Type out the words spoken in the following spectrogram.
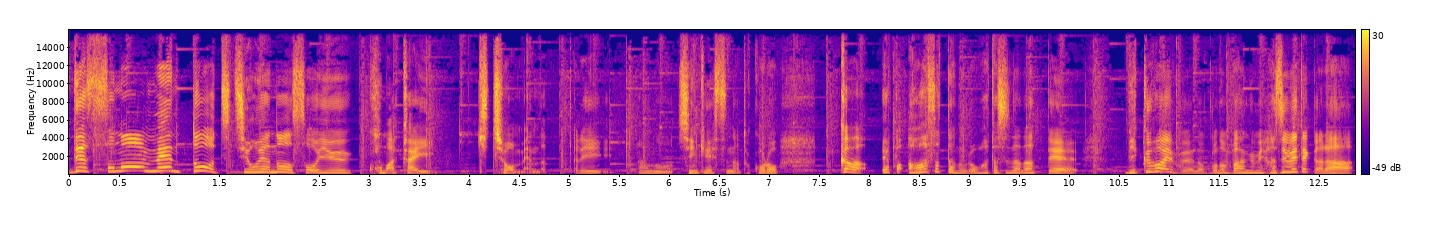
でその面と父親のそういう細かい几帳面だったりあの神経質なところがやっぱ合わさったのが私だなってビッグファイブのこの番組始めてから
